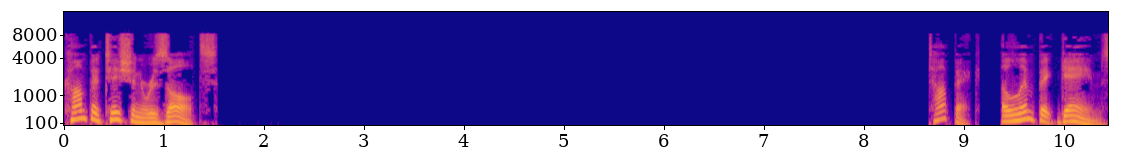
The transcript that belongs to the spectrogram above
Competition results. Topic: Olympic Games.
